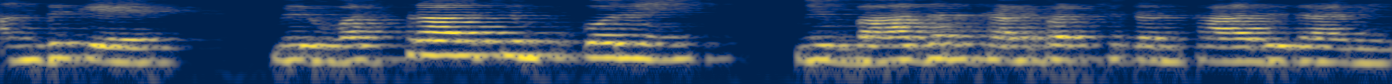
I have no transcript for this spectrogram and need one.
అందుకే మీరు వస్త్రాలు చింపుకొని మీ బాధను కనపరచడం కాదు కానీ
